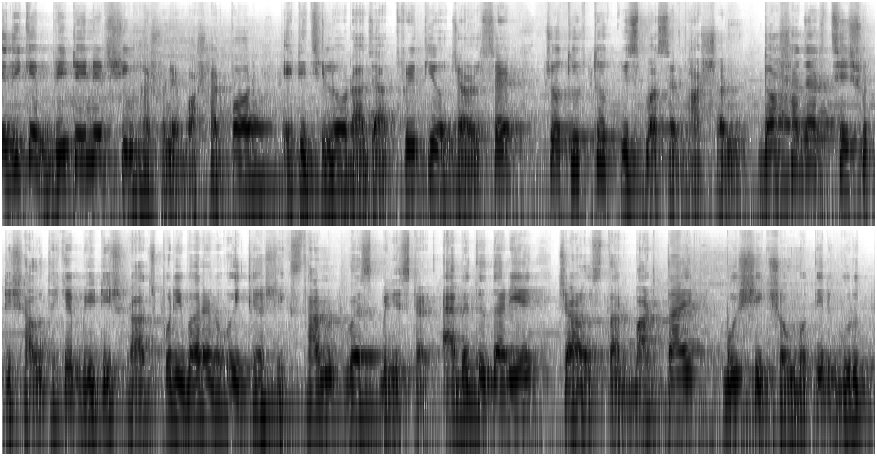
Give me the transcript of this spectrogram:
এদিকে ব্রিটেনের সিংহাসনে বসার পর এটি ছিল রাজা তৃতীয় চার্লসের চতুর্থ ক্রিসমাসের ভাষণ। দশ হাজার ছেষট্টি সাল থেকে ব্রিটিশ রাজ পরিবারের ঐতিহাসিক স্থান ওয়েস্টমিনিস্টার অ্যাবেতে দাঁড়িয়ে চার্লস তার বার্তায় বৈশ্বিক সংহতির গুরুত্ব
